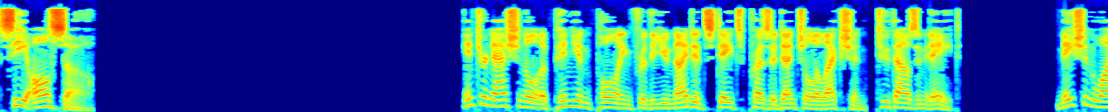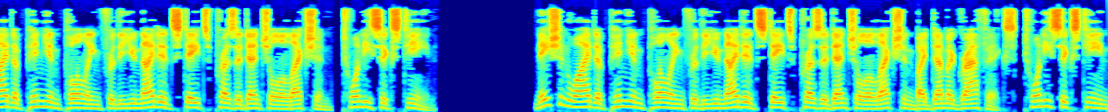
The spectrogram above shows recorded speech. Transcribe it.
See also International opinion polling for the United States presidential election, 2008 Nationwide opinion polling for the United States presidential election, 2016 Nationwide opinion polling for the United States presidential election by demographics, 2016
